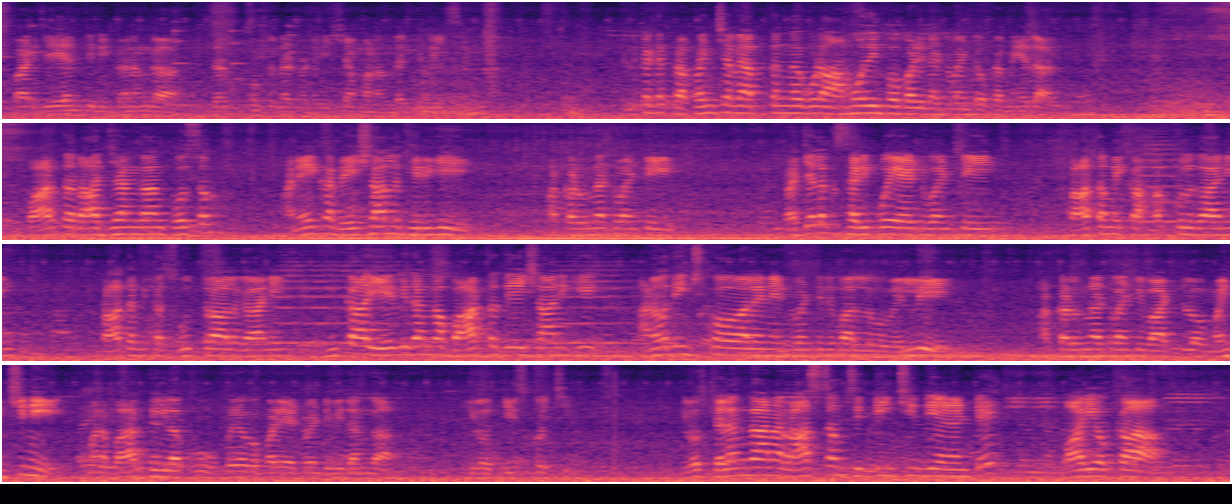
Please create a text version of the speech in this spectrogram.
వారి జయంతిని ఘనంగా జరుపుకుంటున్నటువంటి విషయం మనందరికీ తెలిసింది. ఎందుకంటే ప్రపంచవ్యాప్తంగా కూడా ఆమోదింపబడినటువంటి ఒక మేధావి. భారత రాజ్యాంగం కోసం అనేక దేశాలను తిరిగి అక్కడ ఉన్నటువంటి ప్రజలకు సరిపోయేటువంటి ప్రాథమిక హక్కులు కానీ ప్రాథమిక సూత్రాలు కానీ ఇంకా ఏ విధంగా భారతదేశానికి అనువదించుకోవాలనేటువంటిది వాళ్ళు వెళ్ళి అక్కడ ఉన్నటువంటి వాటిలో మంచిని మన భారతీయులకు ఉపయోగపడేటువంటి విధంగా ఈరోజు తీసుకొచ్చి ఈరోజు తెలంగాణ రాష్ట్రం సిద్ధించింది అని అంటే వారి యొక్క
